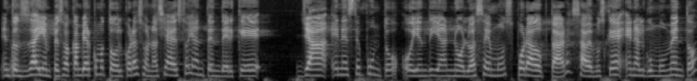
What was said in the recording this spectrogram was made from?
Entonces ahí empezó a cambiar como todo el corazón hacia esto y a entender que ya en este punto, hoy en día, no lo hacemos por adoptar. Sabemos que en algún momento,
